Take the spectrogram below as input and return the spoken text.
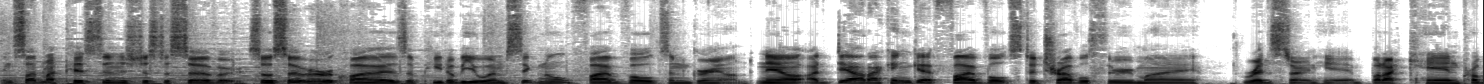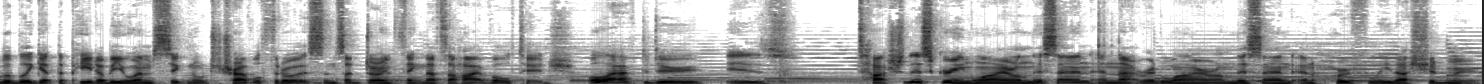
Inside my piston is just a servo. So a servo requires a PWM signal, 5 volts and ground. Now, I doubt I can get 5 volts to travel through my redstone here, but I can probably get the PWM signal to travel through it since I don't think that's a high voltage. All I have to do is touch this green wire on this end and that red wire on this end and hopefully that should move.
